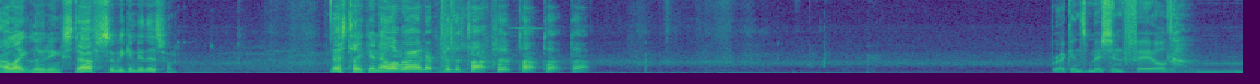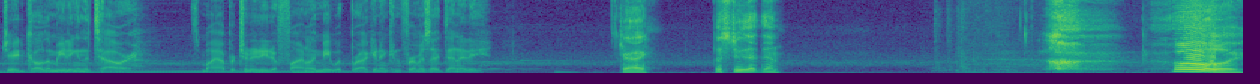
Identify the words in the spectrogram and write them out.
I like looting stuff, so we can do this one. Let's take another ride up to the top, top, top, top, top. Brecken's mission failed. Jade called a meeting in the tower. It's my opportunity to finally meet with Brecken and confirm his identity. Okay. Let's do that then. Holy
